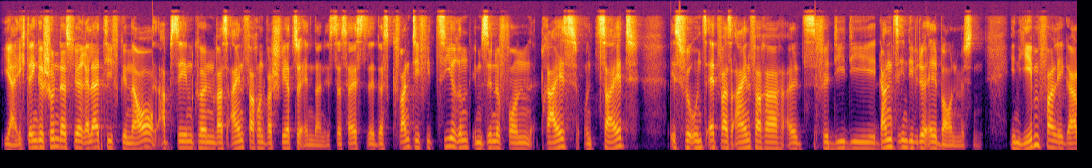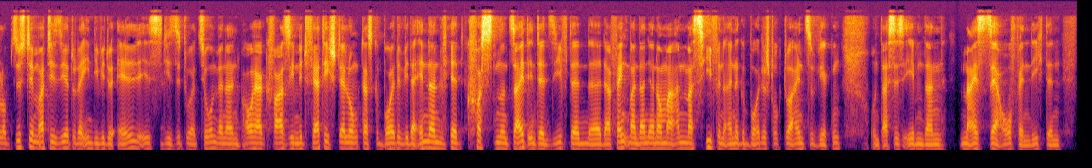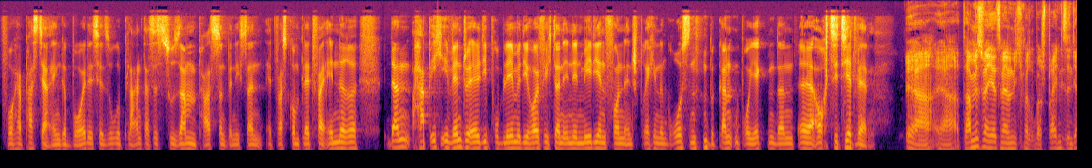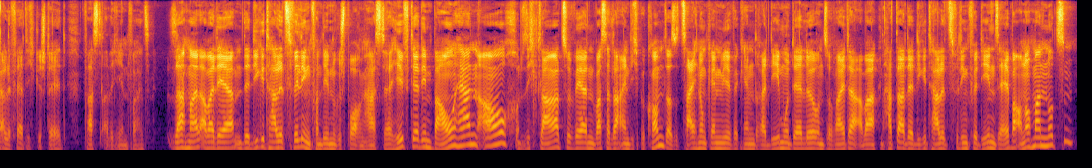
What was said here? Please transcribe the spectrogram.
Ja, ich denke schon, dass wir relativ genau absehen können, was einfach und was schwer zu ändern ist. Das heißt, das Quantifizieren im Sinne von Preis und Zeit ist für uns etwas einfacher als für die, die ganz individuell bauen müssen. In jedem Fall, egal ob systematisiert oder individuell, ist die Situation, wenn ein Bauherr quasi mit Fertigstellung das Gebäude wieder ändern wird, kosten- und zeitintensiv, denn äh, da fängt man dann ja nochmal an, massiv in eine Gebäudestruktur einzuwirken. Und das ist eben dann meist sehr aufwendig, denn vorher passt ja ein Gebäude, ist ja so geplant, dass es zusammenpasst. Und wenn ich dann etwas komplett verändere, dann habe ich eventuell die Probleme, Probleme, die häufig dann in den Medien von entsprechenden großen bekannten Projekten dann äh, auch zitiert werden. Ja, ja, da müssen wir jetzt nicht mehr drüber sprechen. Die sind ja alle fertiggestellt, fast alle jedenfalls. Sag mal, aber der, der digitale Zwilling, von dem du gesprochen hast, der hilft der dem Bauherrn auch, sich klarer zu werden, was er da eigentlich bekommt? Also Zeichnung kennen wir, wir kennen 3D-Modelle und so weiter, aber hat da der digitale Zwilling für den selber auch nochmal einen Nutzen?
